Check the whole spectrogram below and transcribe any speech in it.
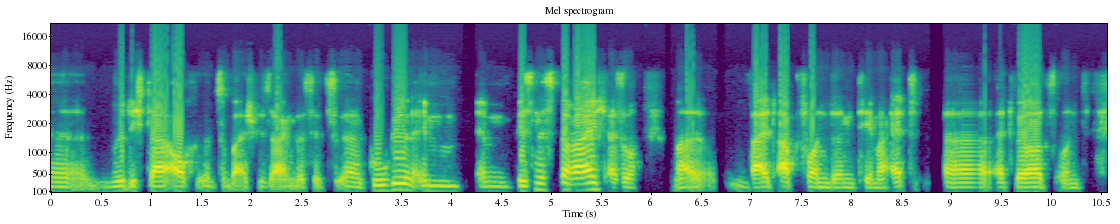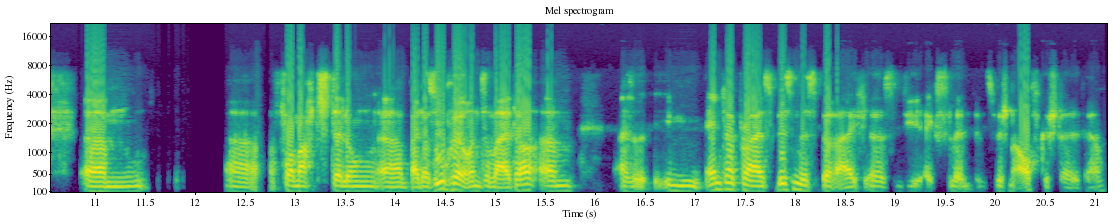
würde ich da auch äh, zum Beispiel sagen, dass jetzt äh, Google im, im Business-Bereich, also mal weit ab von dem Thema Ad, äh, AdWords und ähm, äh, Vormachtstellung äh, bei der Suche und so weiter, ähm, also im Enterprise-Business-Bereich äh, sind die exzellent inzwischen aufgestellt. Ja.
